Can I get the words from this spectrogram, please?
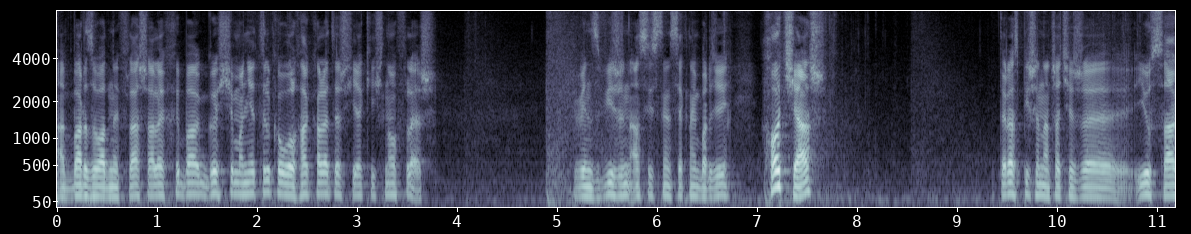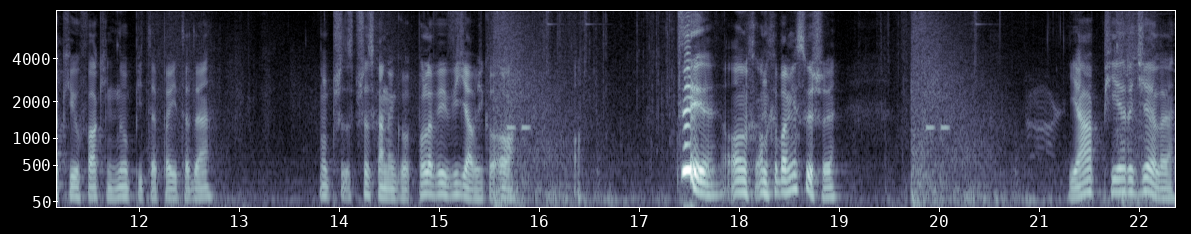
A bardzo ładny flash, ale chyba goście ma nie tylko wallhack, ale też jakiś no flash. Więc vision assistance jak najbardziej. Chociaż teraz pisze na czacie, że you suck, you fucking noob itp itd. No przez, przeskany go. Po lewej widziałeś go, o. o. Ty! On, on chyba mnie słyszy. Ja pierdzielę.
